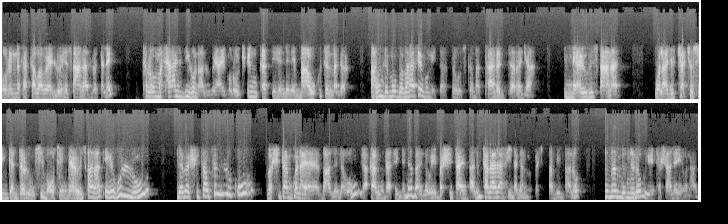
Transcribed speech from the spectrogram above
ጦርነት አካባቢ ያሉ ህፃናት በተለይ ትሮማታይዝድ ይሆናሉ። የአእምሮ ጭንቀት፣ ይህንን የማያውቁትን ነገር አሁን ደግሞ በባሰ ሁኔታ ሰው እስከ መታረድ ደረጃ የሚያዩ ህፃናት፣ ወላጆቻቸው ሲገደሉ ሲሞቱ የሚያዩ ህፃናት፣ ይሄ ሁሉ ለበሽታው ትልቁ በሽታ እንኳን ባልለው የአካል ጉዳተኝነት ባይዘው በሽታ አይባልም፣ ተላላፊ ነገር ነው። በሽታ የሚባለው ህመም ብንለው የተሻለ ይሆናል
